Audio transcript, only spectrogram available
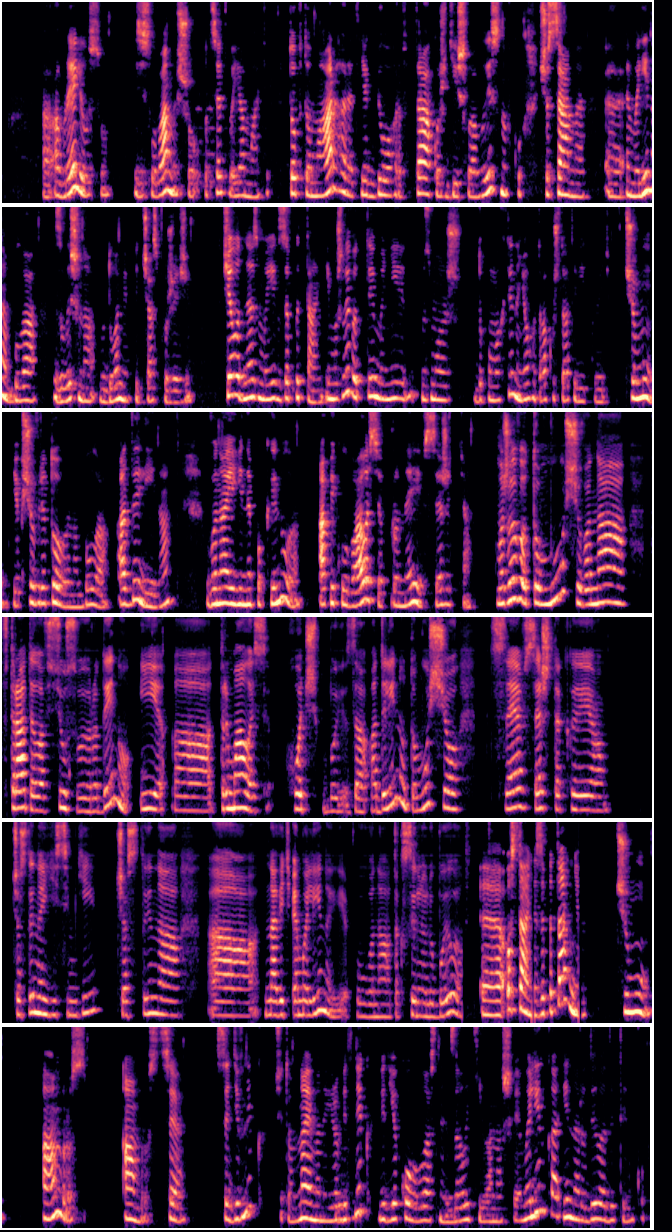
Авреліусу зі словами, що оце твоя матір. Тобто Маргарет, як біограф, також дійшла висновку, що саме е, Емеліна була залишена в домі під час пожежі. Ще одне з моїх запитань, і, можливо, ти мені зможеш допомогти на нього також дати відповідь. Чому, якщо врятована була Аделіна, вона її не покинула, а піклувалася про неї все життя? Можливо, тому що вона втратила всю свою родину і е, трималась хоч би за Аделіну, тому що це все ж таки частина її сім'ї, частина е, навіть Емеліни, яку вона так сильно любила. Е, останнє запитання: чому Амброс? Амброс це садівник чи там найманий робітник, від якого, власне, залетіла наша Емелінка і народила дитинку.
